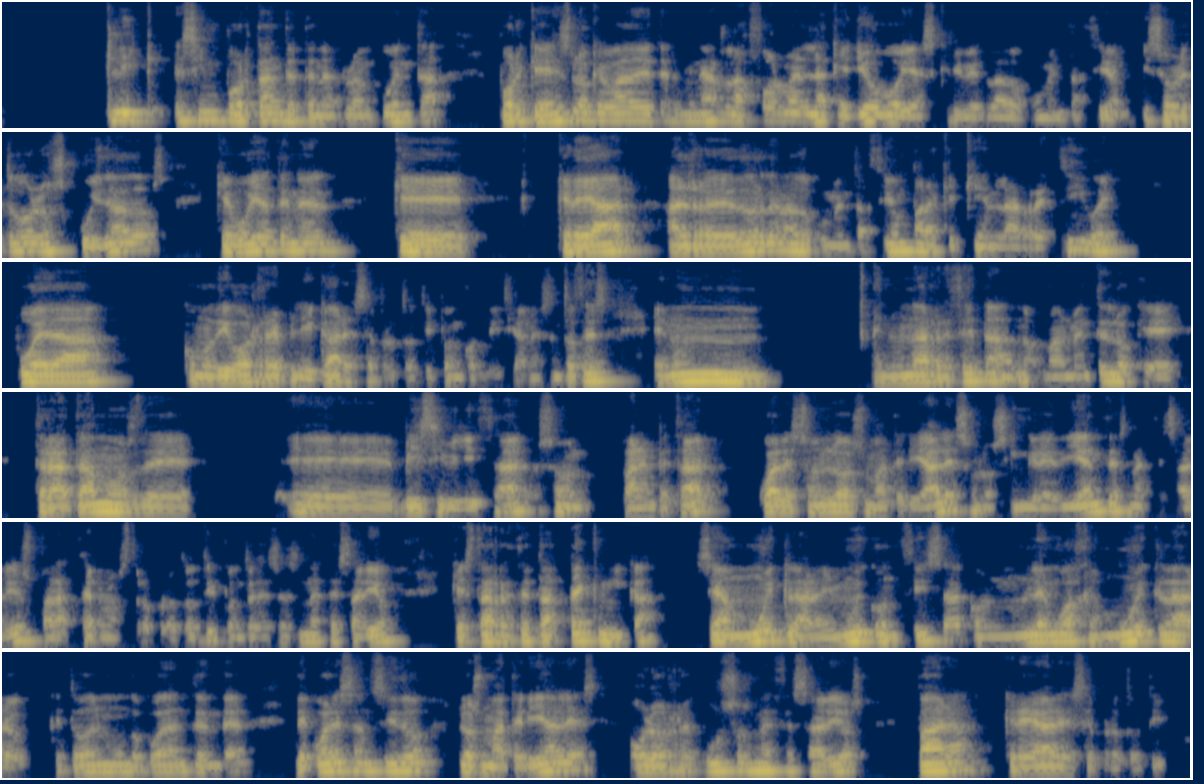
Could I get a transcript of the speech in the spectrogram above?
clic es importante tenerlo en cuenta porque es lo que va a determinar la forma en la que yo voy a escribir la documentación y sobre todo los cuidados que voy a tener que crear alrededor de la documentación para que quien la recibe pueda, como digo, replicar ese prototipo en condiciones. Entonces, en, un, en una receta, normalmente lo que tratamos de eh, visibilizar son, para empezar, cuáles son los materiales o los ingredientes necesarios para hacer nuestro prototipo. Entonces es necesario que esta receta técnica sea muy clara y muy concisa, con un lenguaje muy claro que todo el mundo pueda entender de cuáles han sido los materiales o los recursos necesarios para crear ese prototipo.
